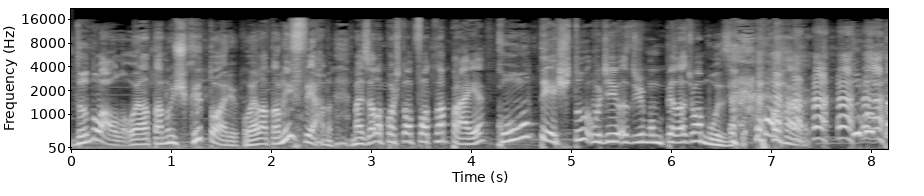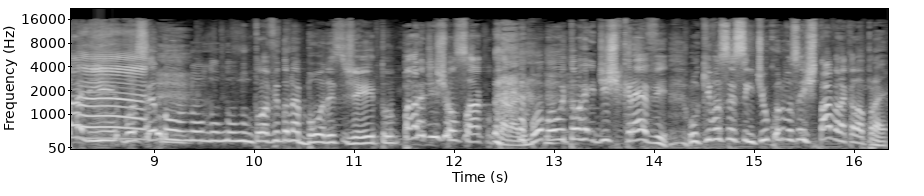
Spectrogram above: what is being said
dando aula, ou ela tá no escritório, ou ela tá no inferno, mas ela posta uma foto na praia com um texto de, de um pedaço de uma música. Porra, tu não tá ali, você não, não, não, não- tua vida não é boa desse jeito. Para de encher o saco, caralho. Boa, então descreve o que você sentiu quando você estava naquela praia.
